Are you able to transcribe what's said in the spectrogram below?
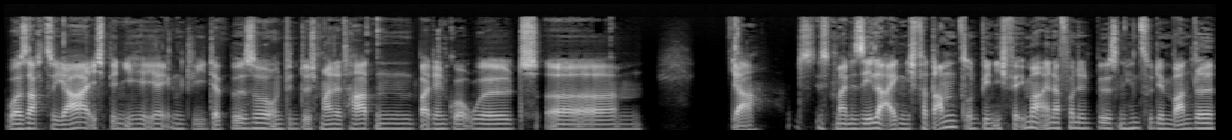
wo er sagt so, ja, ich bin hier irgendwie der Böse und bin durch meine Taten bei den Goa'uld, ähm, ja, ist meine Seele eigentlich verdammt und bin ich für immer einer von den Bösen? Hin zu dem Wandel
